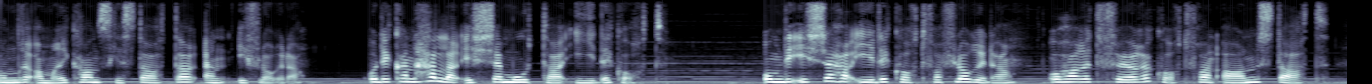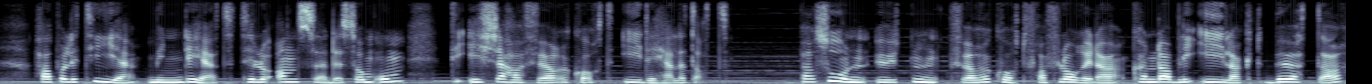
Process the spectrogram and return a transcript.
andre amerikanske stater enn i Florida. Og de kan heller ikke motta ID-kort. Om de ikke har ID-kort fra Florida og har et førerkort fra en annen stat, har politiet myndighet til å anse det som om de ikke har førerkort i det hele tatt. Personen uten førerkort fra Florida kan da bli ilagt bøter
